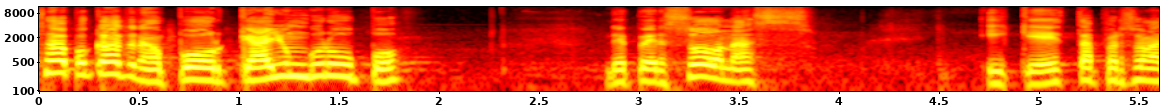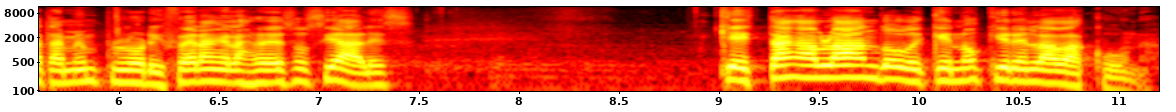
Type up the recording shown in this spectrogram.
¿Sabes por qué la tenemos? Porque hay un grupo de personas y que estas personas también proliferan en las redes sociales que están hablando de que no quieren la vacuna,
